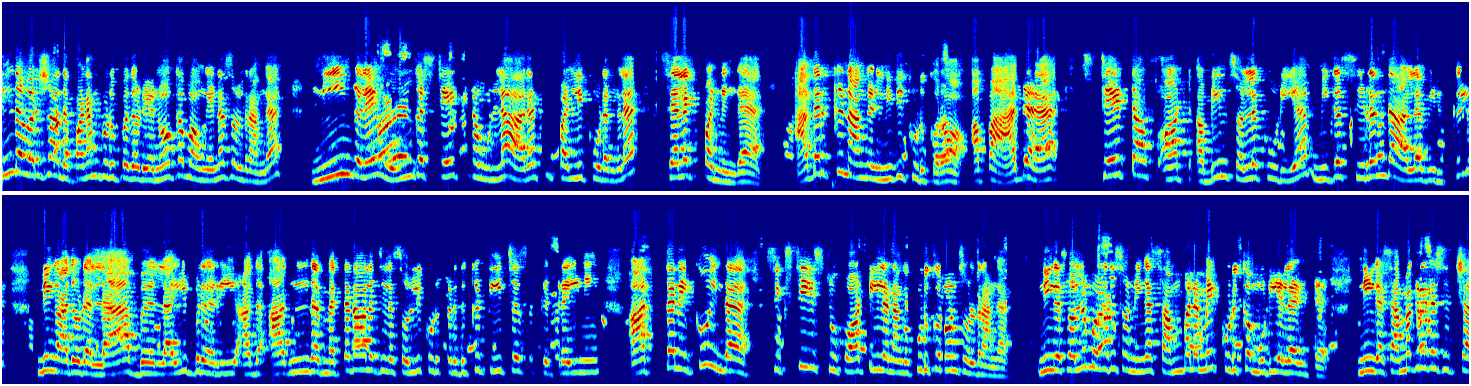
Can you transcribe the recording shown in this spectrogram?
இந்த வருஷம் அந்த பணம் கொடுப்பதோடைய நோக்கம் அவங்க என்ன சொல்றாங்க? நீங்களே உங்க ஸ்டேட்ல உள்ள அரசு பள்ளிக்கூடங்களை செலக்ட் பண்ணுங்க. அதற்கு நாங்கள் நிதி கொடுக்கிறோம். அப்ப அத ஸ்டேட் ஆஃப் ஆர்ட் அப்படின்னு சொல்லக்கூடிய மிக சிறந்த அளவிற்கு நீங்க அதோட லேப் லைப்ரரி அது அந்த மெத்தடாலஜில சொல்லி கொடுக்கறதுக்கு டீச்சர்ஸுக்கு ட்ரைனிங் அத்தனைக்கும் இந்த சிக்ஸ்டிஸ் டு ஃபார்ட்டில நாங்க கொடுக்கறோம்னு சொல்றாங்க. நீங்க சொல்லும் பொழுது சொன்னீங்க சம்பளமே கொடுக்க முடியலன்ட்டு. நீங்க சமகிரக சிக்ஷா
